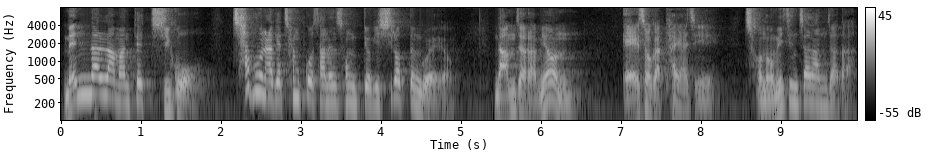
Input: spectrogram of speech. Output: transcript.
맨날 남한테 지고 차분하게 참고 사는 성격이 싫었던 거예요. 남자라면 애서 같아야지. 저놈이 진짜 남자다.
